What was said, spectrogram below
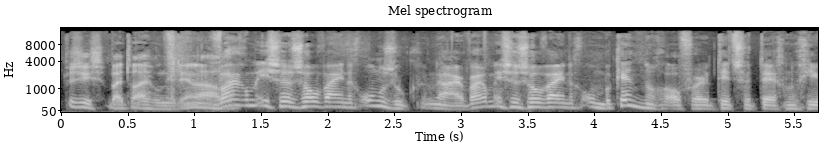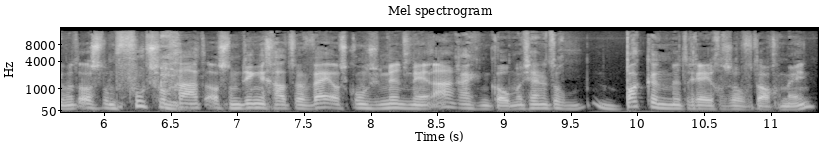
Precies, bij twijfel niet inhalen. Waarom is er zo weinig onderzoek naar? Waarom is er zo weinig onbekend nog over dit soort technologie? Want als het om voedsel gaat, als het om dingen gaat waar wij als consument mee in aanraking komen... zijn er toch bakken met regels over het algemeen?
